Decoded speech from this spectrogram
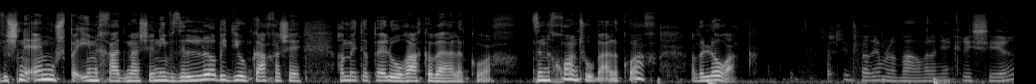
ושניהם מושפעים אחד מהשני, וזה לא בדיוק ככה שהמטפל הוא רק בעל הכוח. זה נכון שהוא בעל הכוח, אבל לא רק. יש לי דברים לומר, אבל אני אקריא שיר.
